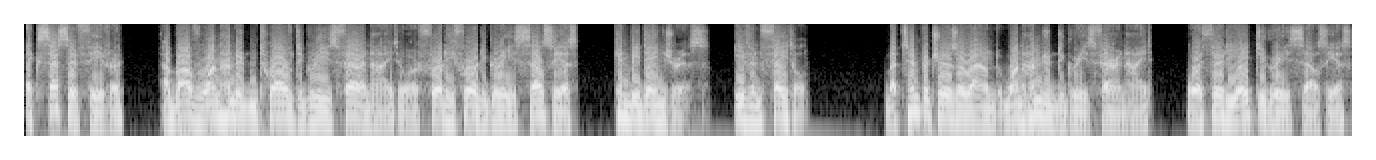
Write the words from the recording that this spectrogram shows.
Excessive fever, above 112 degrees Fahrenheit or 44 degrees Celsius, can be dangerous, even fatal. But temperatures around 100 degrees Fahrenheit or 38 degrees Celsius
